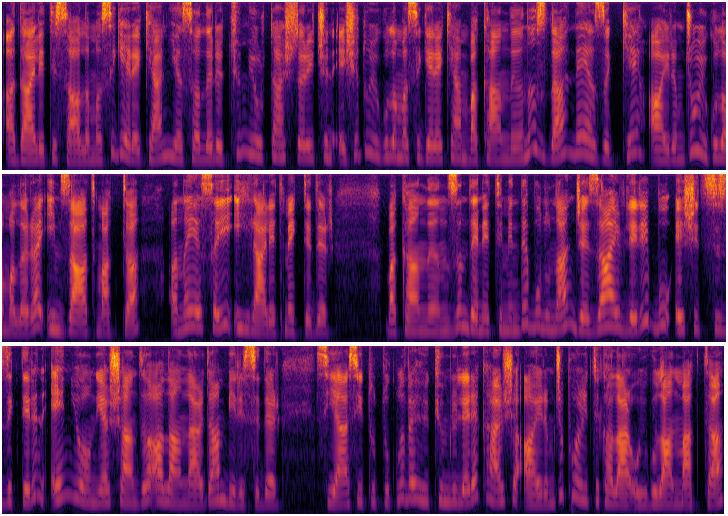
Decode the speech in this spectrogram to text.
Adaleti sağlaması gereken yasaları tüm yurttaşlar için eşit uygulaması gereken bakanlığınız da ne yazık ki ayrımcı uygulamalara imza atmakta, anayasayı ihlal etmektedir. Bakanlığınızın denetiminde bulunan cezaevleri bu eşitsizliklerin en yoğun yaşandığı alanlardan birisidir. Siyasi tutuklu ve hükümlülere karşı ayrımcı politikalar uygulanmakta,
